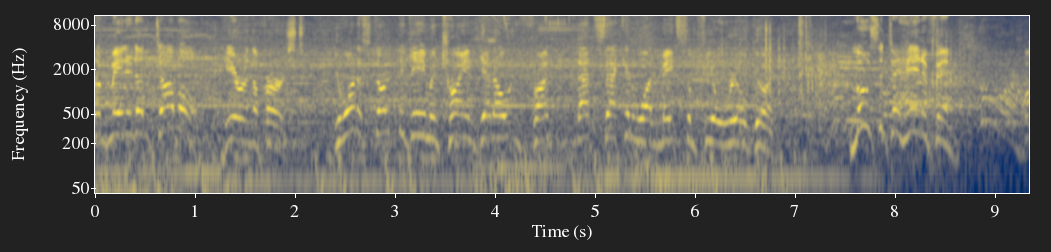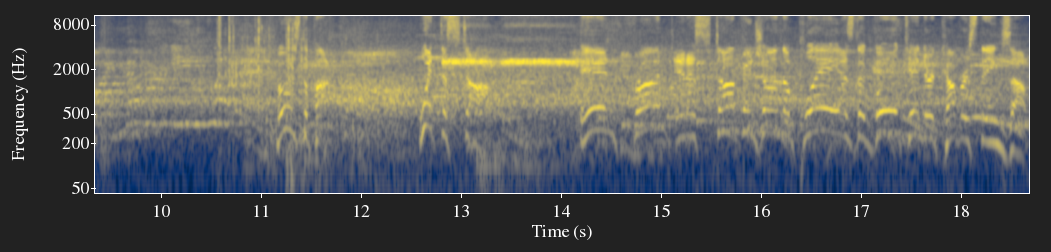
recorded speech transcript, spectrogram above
Have made it a double here in the first. You want to start the game and try and get out in front. That second one makes them feel real good. Moves it to Hanifin. Moves the puck. With the stop. In front and a stoppage on the play as the goaltender covers things up.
